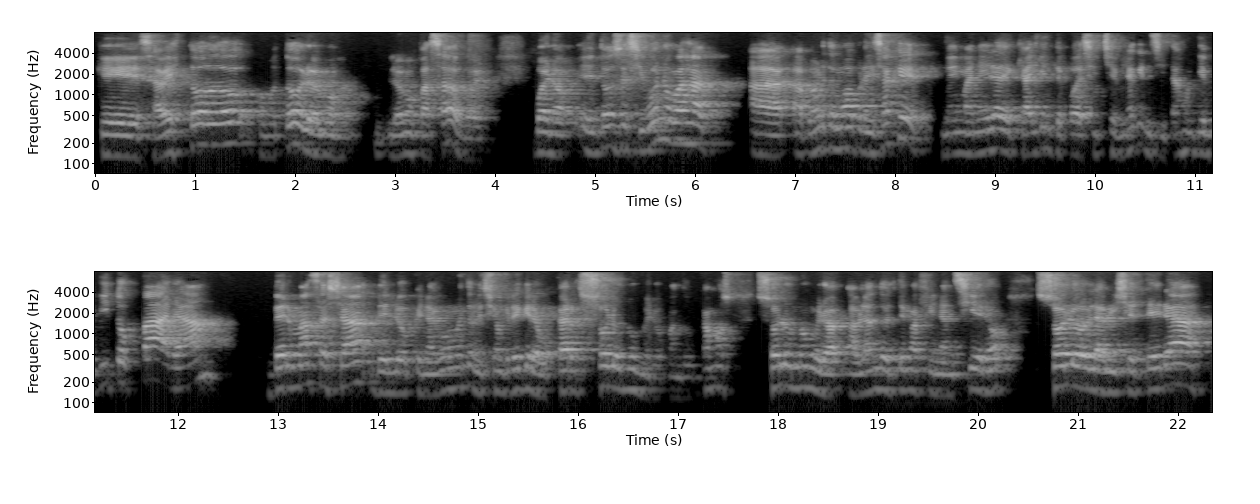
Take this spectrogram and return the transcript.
que sabes todo, como todo lo hemos, lo hemos pasado, pues, bueno, entonces si vos no vas a, a, a, ponerte en modo aprendizaje, no hay manera de que alguien te pueda decir, che, mira que necesitas un tiempito para ver más allá de lo que en algún momento nos hicieron creer que era buscar solo número. Cuando buscamos solo un número, hablando del tema financiero, solo la billetera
